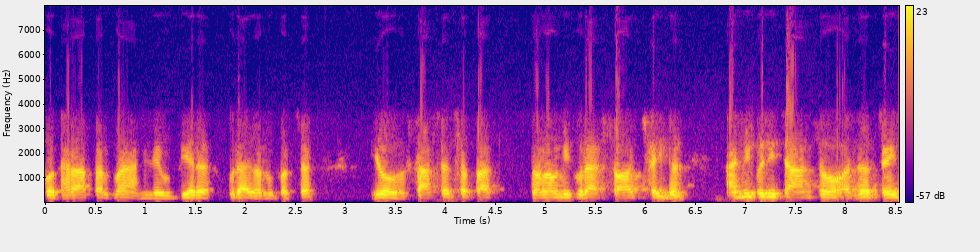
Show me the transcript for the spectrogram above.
को धरातलमा हामीले उभिएर कुरा गर्नुपर्छ। यो शासन सत्ता चलाउने कुरा सहज छैन। हामी पनि चाहन्छौँ अझ चाहिँ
